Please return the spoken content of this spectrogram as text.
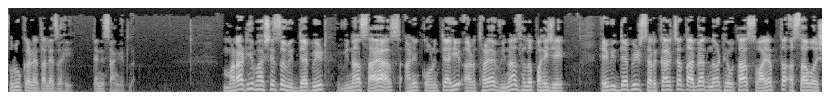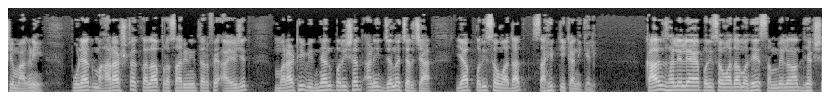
सुरू करण्यात आल्याचंही त्यांनी सांगितलं. मराठी भाषेचं विद्यापीठ विना सायास आणि कोणत्याही अडथळ्याविना झालं पाहिजे हे विद्यापीठ सरकारच्या ताब्यात न ठेवता स्वायत्त असावं अशी मागणी पुण्यात महाराष्ट्र कला प्रसारिणीतर्फे आयोजित मराठी विज्ञान परिषद आणि जनचर्चा या परिसंवादात साहित्यिकांनी केली. काल झालेल्या या परिसंवादामध्ये संमेलनाध्यक्ष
